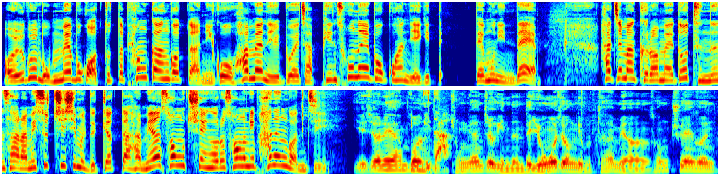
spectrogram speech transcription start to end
얼굴 몸매 보고 어떻다 평가한 것도 아니고 화면 일부에 잡힌 손을 보고 한 얘기 때- 때문인데 하지만 그럼에도 듣는 사람이 수치심을 느꼈다 하면 성추행으로 성립하는 건지 예전에 한번. 정리한 적이 있는데 용어 정리부터 하면 성추행은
